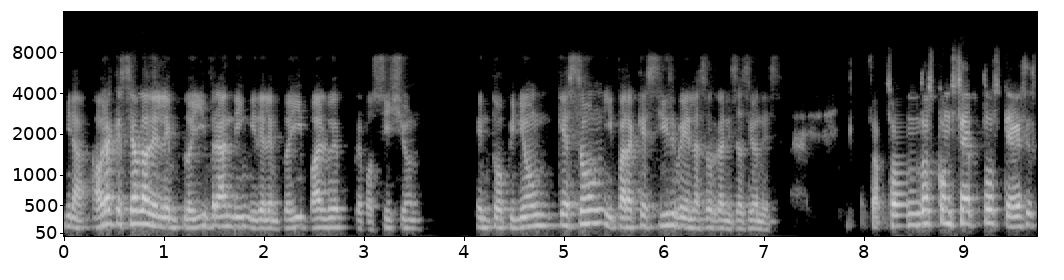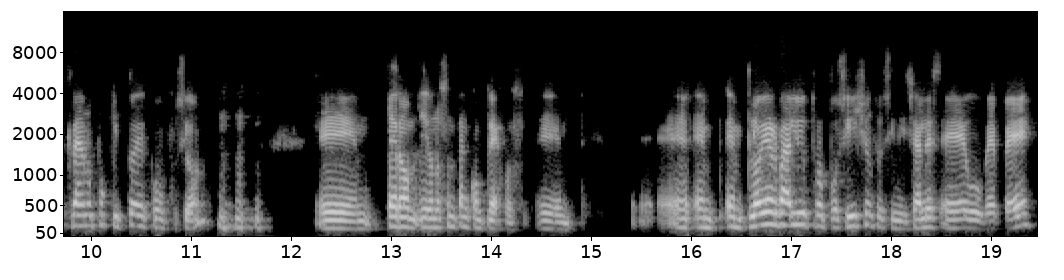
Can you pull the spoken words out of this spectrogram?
Mira, ahora que se habla del employee branding y del employee value proposition, en tu opinión, ¿qué son y para qué sirven las organizaciones? Son dos conceptos que a veces crean un poquito de confusión, eh, pero digo, no son tan complejos. Eh, em, employer Value Proposition, sus iniciales EVP,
